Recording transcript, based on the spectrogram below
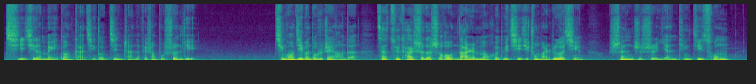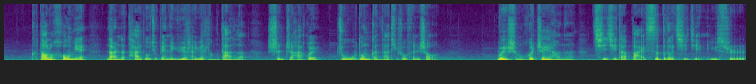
琪琪的每段感情都进展的非常不顺利。情况基本都是这样的：在最开始的时候，男人们会对琪琪充满热情，甚至是言听计从；可到了后面，男人的态度就变得越来越冷淡了，甚至还会主动跟她提出分手。为什么会这样呢？琪琪她百思不得其解，于是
